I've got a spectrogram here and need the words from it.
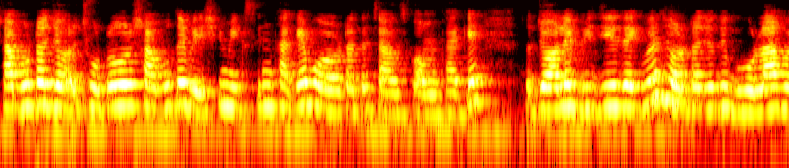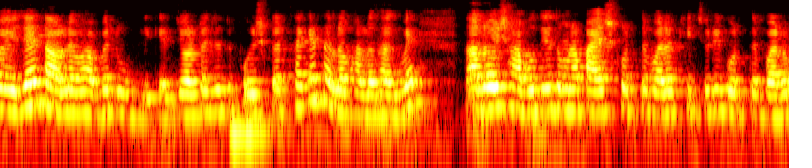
সাবুটা জল, ছোট সাবুতে বেশি মিক্সিং থাকে, বড়টাতে চান্স কম থাকে। তো জলে ভিজিয়ে দেখবে, জলটা যদি ঘোলা হয়ে যায়, তাহলে ভাবে ডুপ্লিকেট জলটা যদি পরিষ্কার থাকে, তাহলে ভালো থাকবে। তাহলে ওই সাবু দিয়ে তোমরা পায়েস করতে পারো, খিচুড়ি করতে পারো,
